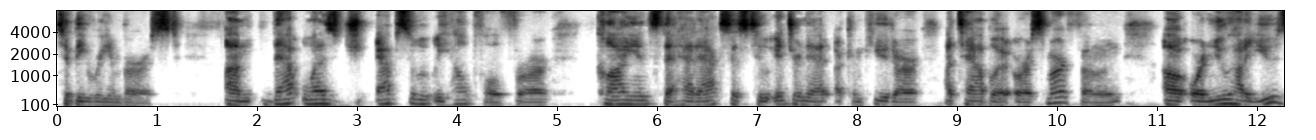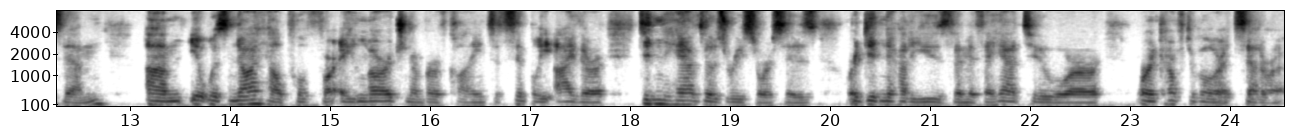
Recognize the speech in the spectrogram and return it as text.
to be reimbursed. Um, that was absolutely helpful for clients that had access to internet, a computer, a tablet, or a smartphone, uh, or knew how to use them. Um, it was not helpful for a large number of clients that simply either didn't have those resources or didn't know how to use them if they had to, or were uncomfortable, or etc.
